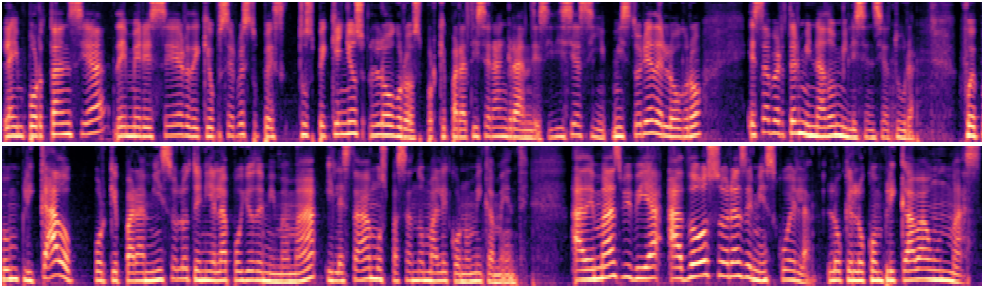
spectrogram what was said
la importancia de merecer, de que observes tus pequeños logros, porque para ti serán grandes. Y dice así, mi historia de logro es haber terminado mi licenciatura. Fue complicado porque para mí solo tenía el apoyo de mi mamá y le estábamos pasando mal económicamente. Además vivía a dos horas de mi escuela, lo que lo complicaba aún más.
